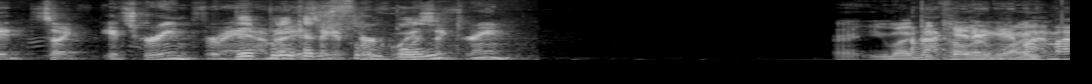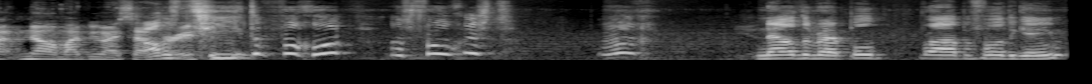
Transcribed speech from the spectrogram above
It's like it's green for me. Yeah, I'm blink, not- I it's like a just fucking turquoise, like green. All right, you might I'm be not kidding. coloring It one. might, might, no, it might be my saturation. I was teed the fuck up. I was focused. Ugh. Now the rebel right uh, before the game.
